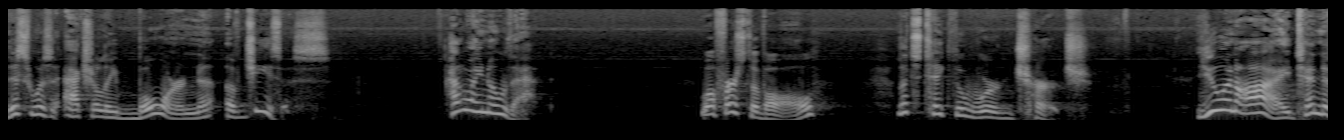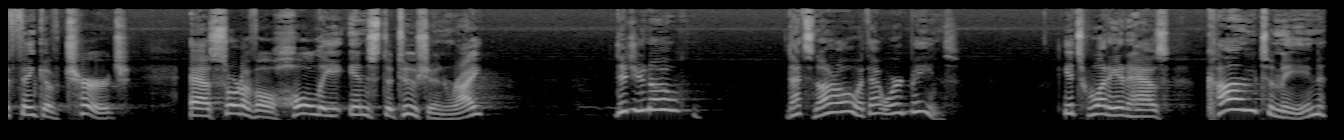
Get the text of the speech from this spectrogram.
This was actually born of Jesus. How do I know that? Well, first of all, let's take the word church. You and I tend to think of church as sort of a holy institution, right? Did you know that's not all what that word means? It's what it has come to mean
